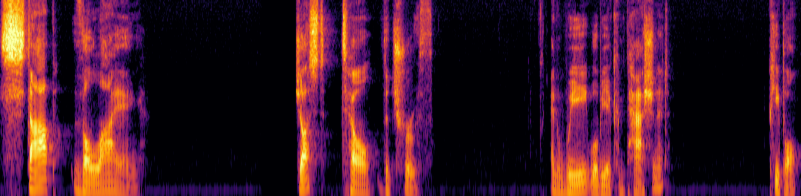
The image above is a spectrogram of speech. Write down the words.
Stop the lying. Just tell the truth. And we will be a compassionate people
